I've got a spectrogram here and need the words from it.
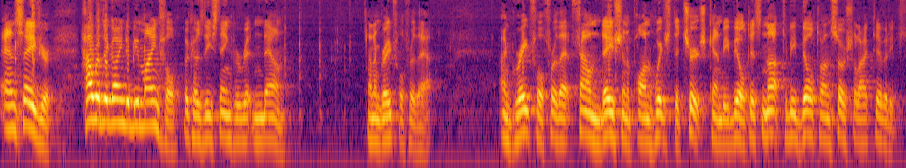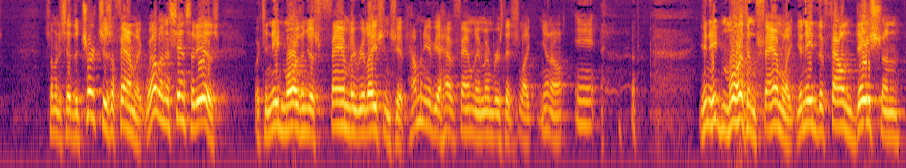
and Savior. How were they going to be mindful? Because these things were written down. And I'm grateful for that. I'm grateful for that foundation upon which the church can be built. It's not to be built on social activities. Somebody said the church is a family. Well, in a sense, it is. But you need more than just family relationships. How many of you have family members that's like, you know, eh? you need more than family. You need the foundation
